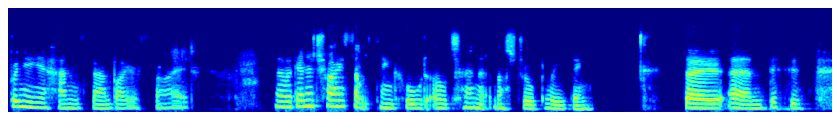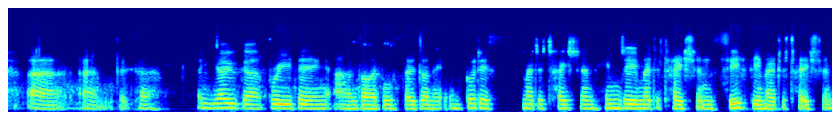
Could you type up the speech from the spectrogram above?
bringing your hands down by your side. Now we're going to try something called alternate nostril breathing. So um, this is uh, um, it's a, a yoga breathing, and I've also done it in Buddhist meditation, Hindu meditation, Sufi meditation.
